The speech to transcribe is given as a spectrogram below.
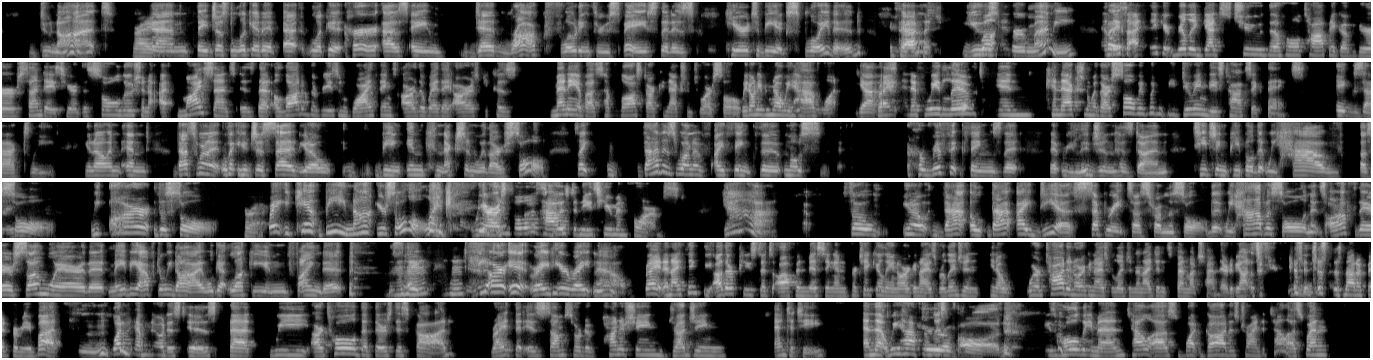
do not right and they just look at it at, look at her as a dead rock floating through space that is here to be exploited exactly used well, for money and but, Lisa, I think it really gets to the whole topic of your Sundays here, the solution. I, my sense is that a lot of the reason why things are the way they are is because many of us have lost our connection to our soul. We don't even know we have one. Yeah. Right. And if we lived in connection with our soul, we wouldn't be doing these toxic things. Exactly. You know, and and that's when I, what you just said, you know, being in connection with our soul. It's like that is one of i think the most horrific things that that religion has done teaching people that we have a soul we are the soul correct. Right you can't be not your soul like we are a soul housed in these human forms. Yeah. So you know that uh, that idea separates us from the soul that we have a soul and it's off there somewhere that maybe after we die we'll get lucky and find it it's mm-hmm, like mm-hmm. we are it right here right now right and i think the other piece that's often missing and particularly in organized religion you know we're taught in organized religion and i didn't spend much time there to be honest because it just is not a fit for me but mm-hmm. what i have noticed is that we are told that there's this god right? That is some sort of punishing, judging entity, and that we have to listen. To God. these holy men tell us what God is trying to tell us. When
